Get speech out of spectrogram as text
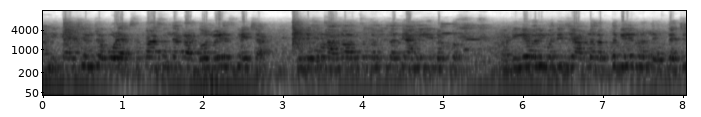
आणि कॅल्शियमच्या गोळ्या सकाळ संध्याकाळ दोन वेळेस घ्यायच्या. जेणेकरून अंगावरचं कमी जाते आणि रक्त डिलेवरीमध्ये जे आपलं रक्त गेलेलं राहते त्याची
